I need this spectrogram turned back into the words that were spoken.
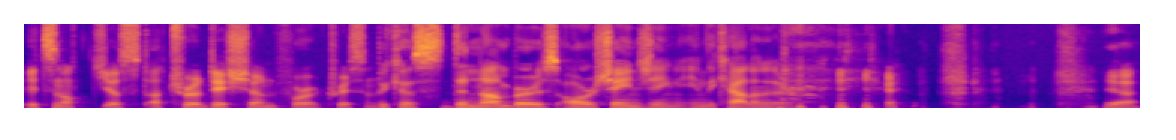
It's not just a tradition for a Tristan. because the numbers are changing in the calendar. yeah. yeah.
